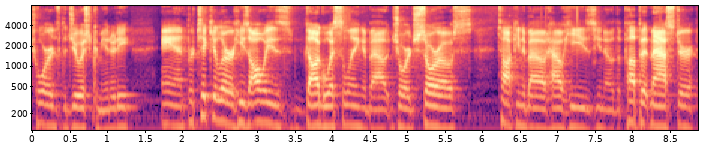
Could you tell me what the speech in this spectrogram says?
towards the Jewish community. And particular, he's always dog whistling about George Soros talking about how he's, you know, the puppet master,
